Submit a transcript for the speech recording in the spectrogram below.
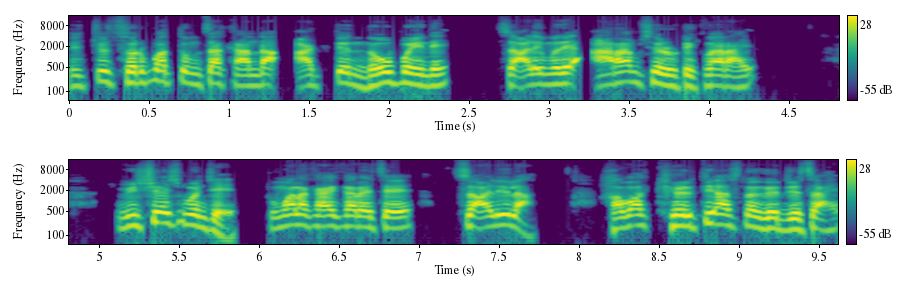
निश्चित स्वरूपात तुमचा कांदा आठ ते नऊ महिने चाळीमध्ये आरामशीर टिकणार आहे. विशेष म्हणजे तुम्हाला काय करायचं आहे चाळीला हवा खेळती असणं गरजेचं आहे.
